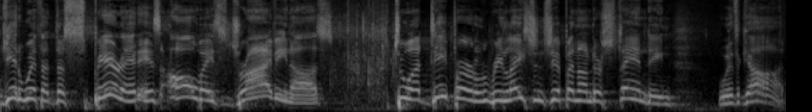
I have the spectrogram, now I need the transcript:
get with it. The spirit is always driving us to a deeper relationship and understanding with God.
